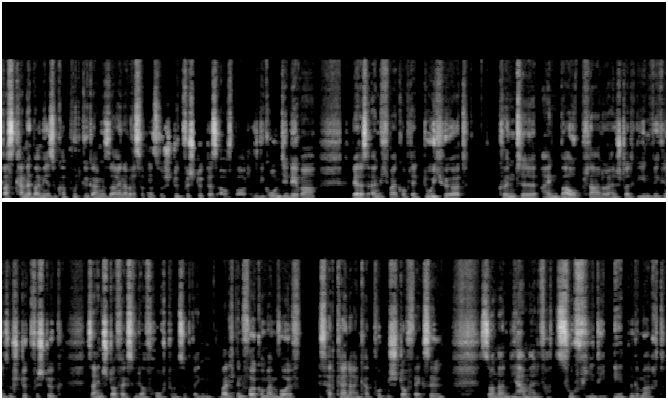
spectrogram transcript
was kann da bei mir so kaputt gegangen sein, aber das hat man so Stück für Stück das aufbaut. Also die Grundidee war, wer das eigentlich mal komplett durchhört, könnte einen Bauplan oder eine Strategie entwickeln, so Stück für Stück seinen Stoffwechsel wieder auf Hochtouren zu bringen. Weil ich bin vollkommen beim Wolf. Es hat keiner einen kaputten Stoffwechsel, sondern die haben einfach zu viel Diäten gemacht.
